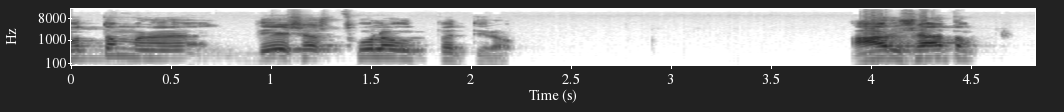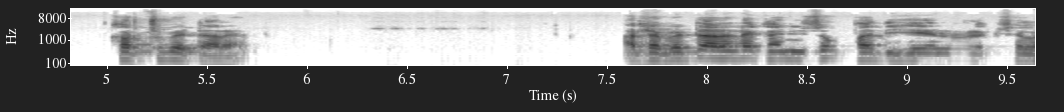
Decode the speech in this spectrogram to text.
మొత్తం మన దేశ స్థూల ఉత్పత్తిలో ఆరు శాతం ఖర్చు పెట్టాలండి అట్లా పెట్టాలంటే కనీసం పదిహేను లక్షల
